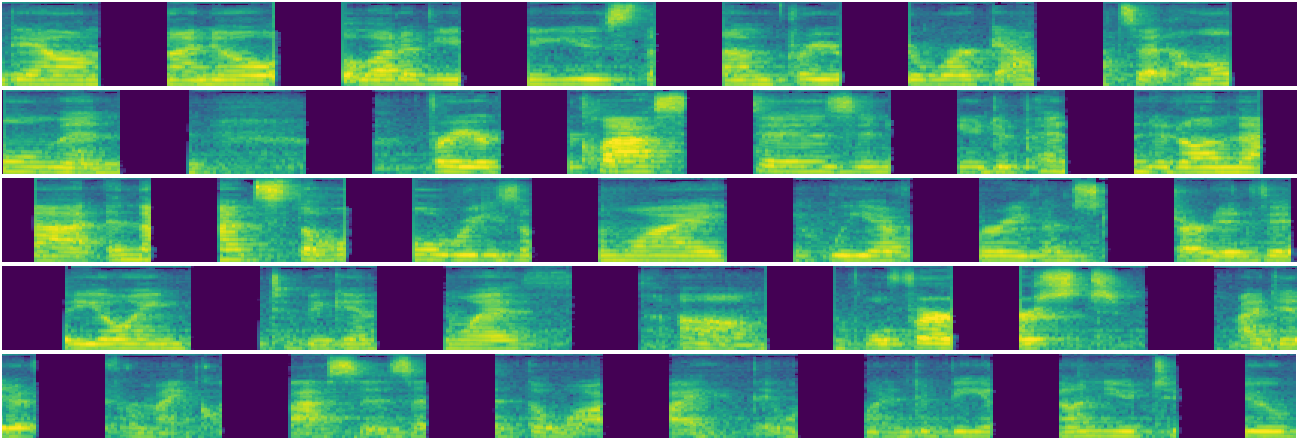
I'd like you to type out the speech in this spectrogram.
down. I know a lot of you use them for your workouts at home and for your classes and you depended on that. And that's the whole reason why we ever even started videoing to begin with. Um, well, first, I did it for my classes at the Y. They wanted to be on YouTube.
